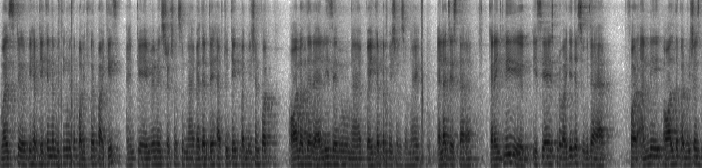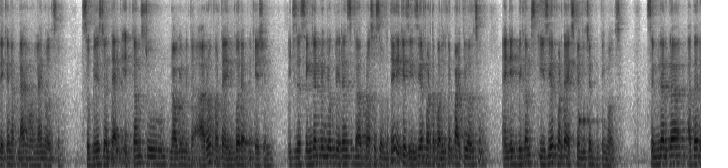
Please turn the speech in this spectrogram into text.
once we have taken the meeting with the political parties and ఏమేమి ఇన్స్ట్రక్షన్స్ ఉన్నాయి whether they have to take permission for all of the rallies ఏమి ఉన్నాయి వెహికల్ పర్మిషన్స్ ఉన్నాయి ఎలా చేస్తారా? Currently ECI is provided the Suvidha app for అన్ని all the permissions they can apply online also so based on that it comes to login with the RO for the encore application application. It is a single window clearance ka process ఉంటుంది. It is easier for the political party also and it becomes easier for the expenditure booking also. సిమిలర్గా అదర్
